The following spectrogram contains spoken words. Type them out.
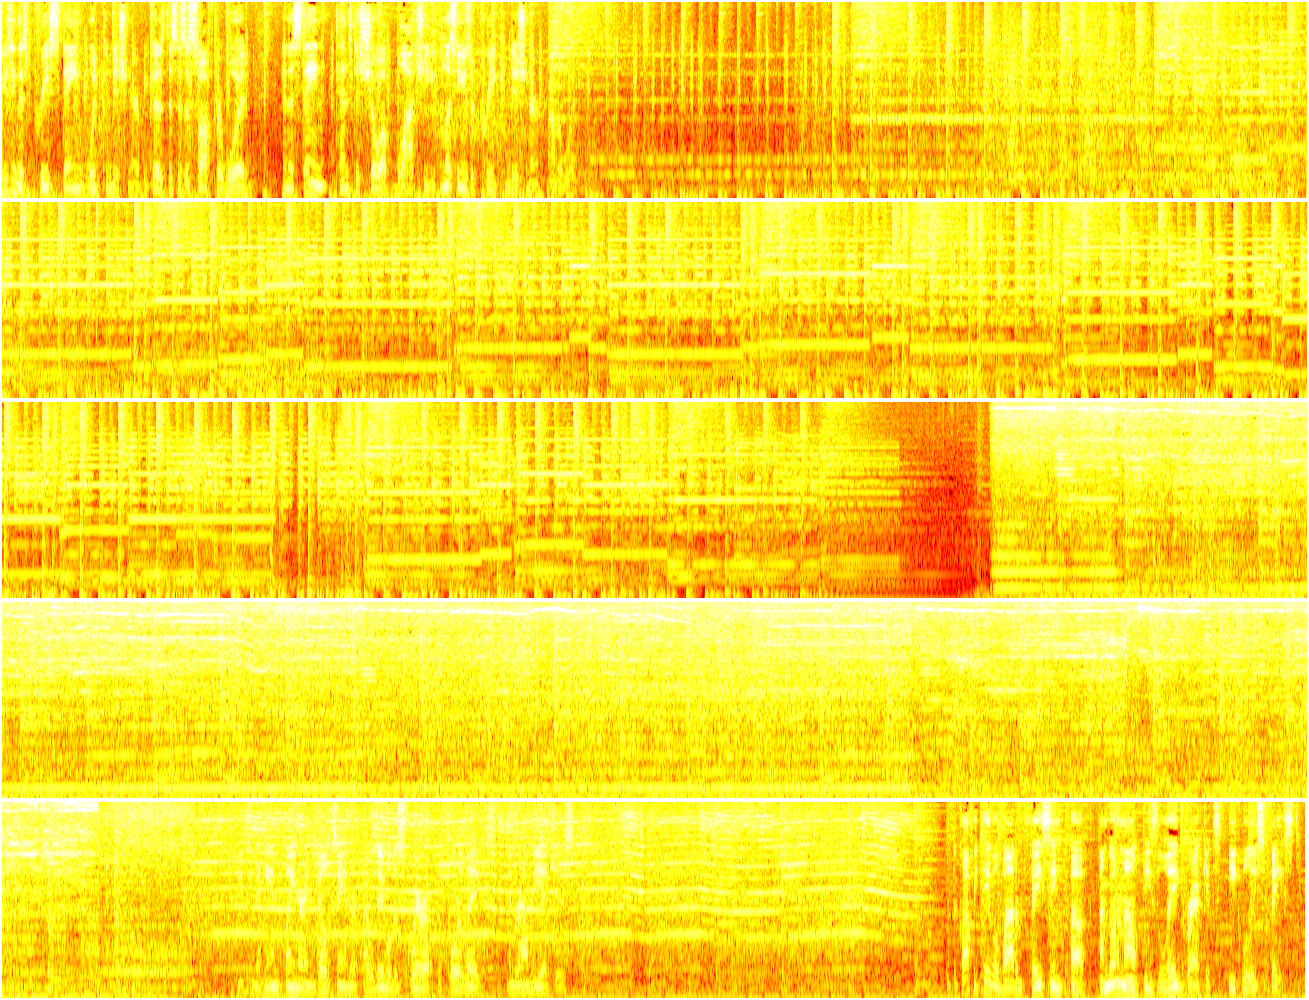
I'm using this pre-stain wood conditioner because this is a softer wood and the stain tends to show up blotchy unless you use a pre-conditioner on the wood. The hand planer and belt sander, I was able to square up the four legs and round the edges. With the coffee table bottom facing up, I'm going to mount these leg brackets equally spaced.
